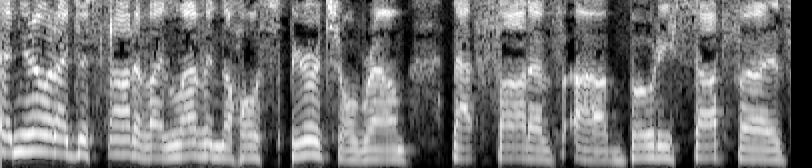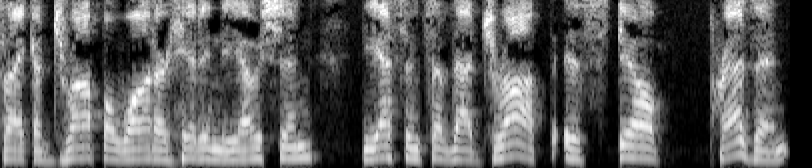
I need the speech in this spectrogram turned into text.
And you know what I just thought of? I love in the whole spiritual realm that thought of uh, bodhisattva is like a drop of water hitting the ocean. The essence of that drop is still present,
